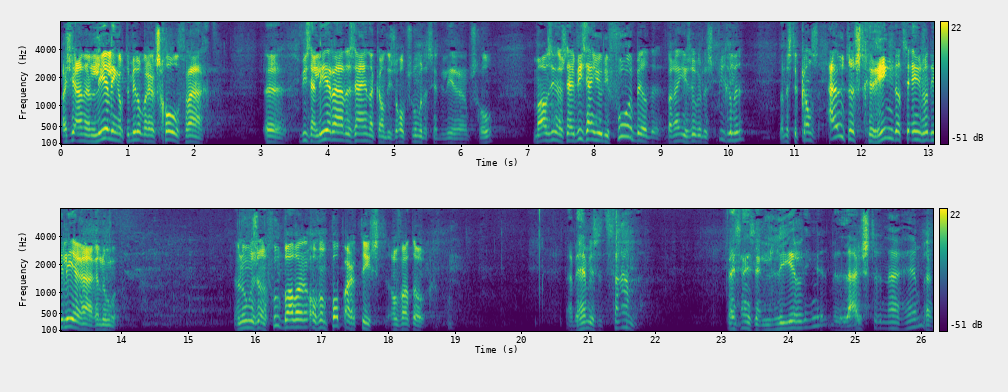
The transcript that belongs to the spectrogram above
Als je aan een leerling op de middelbare school vraagt uh, wie zijn leraren zijn, dan kan hij ze opzoomen, dat zijn de leraren op school. Maar als ik nou zei, wie zijn jullie voorbeelden waarin je zou willen spiegelen? Dan is de kans uiterst gering dat ze een van die leraren noemen. Dan noemen ze een voetballer of een popartiest of wat ook. Maar bij hem is het samen. Wij zijn zijn leerlingen, we luisteren naar hem, we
